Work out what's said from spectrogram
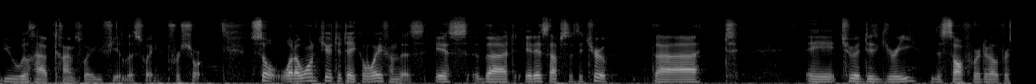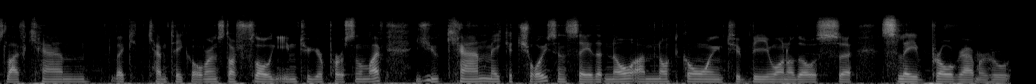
you will have times where you feel this way for sure. So what i want you to take away from this is that it is absolutely true that a, to a degree the software developer's life can like can take over and start flowing into your personal life. You can make a choice and say that no i'm not going to be one of those uh, slave programmer who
